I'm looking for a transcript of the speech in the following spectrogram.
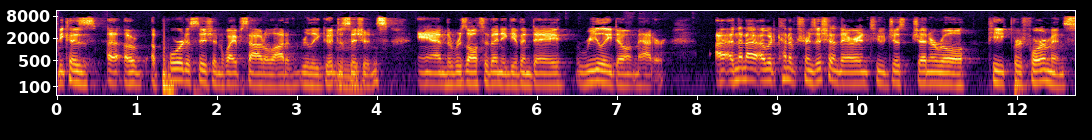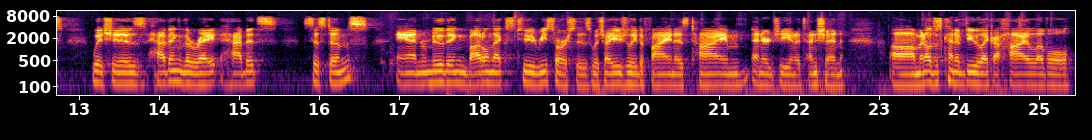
because a, a, a poor decision wipes out a lot of really good mm. decisions, and the results of any given day really don't matter. I, and then I, I would kind of transition there into just general peak performance, which is having the right habits, systems, and removing bottlenecks to resources, which I usually define as time, energy, and attention. Um, and I'll just kind of do like a high level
